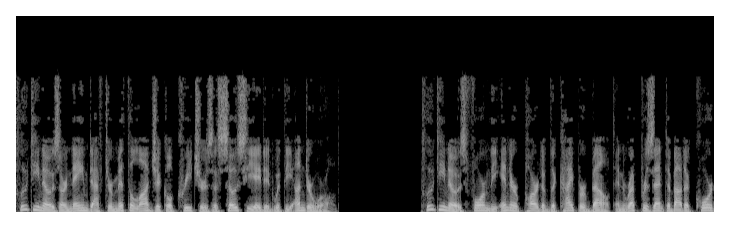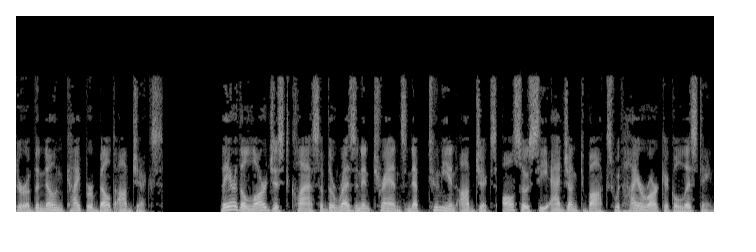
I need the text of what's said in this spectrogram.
Plutinos are named after mythological creatures associated with the underworld. Plutinos form the inner part of the Kuiper belt and represent about a quarter of the known Kuiper belt objects. They are the largest class of the resonant trans-Neptunian objects also see adjunct box with hierarchical listing.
